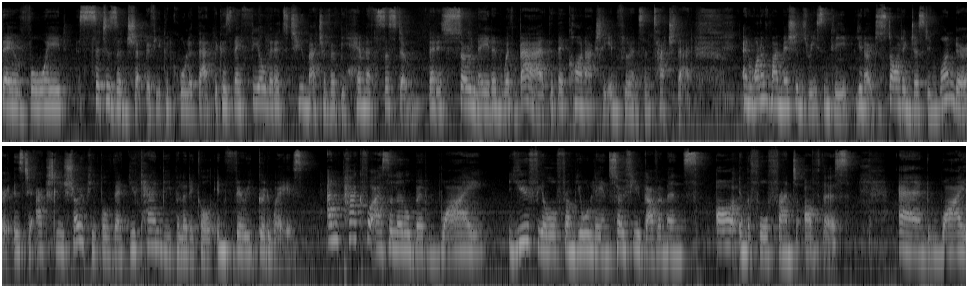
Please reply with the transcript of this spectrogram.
they avoid citizenship, if you could call it that, because they feel that it's too much of a behemoth system that is so laden with bad that they can't actually influence and touch that. And one of my missions recently, you know, to starting just in wonder, is to actually show people that you can be political in very good ways. Unpack for us a little bit why you feel, from your lens, so few governments are in the forefront of this and why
